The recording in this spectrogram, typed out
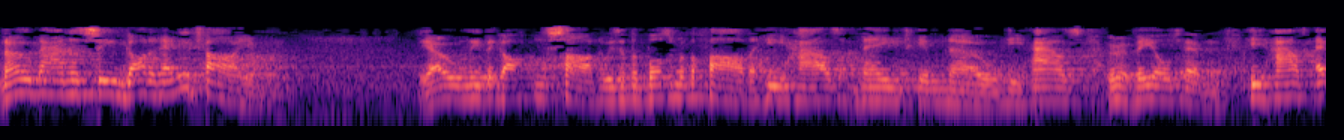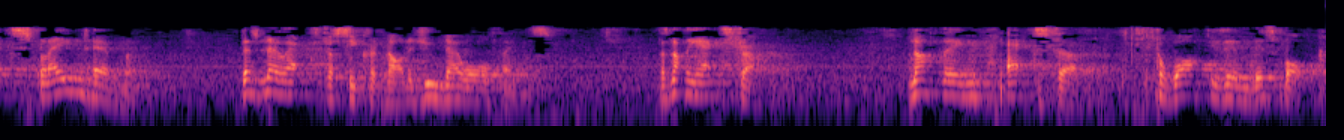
No man has seen God at any time. The only begotten Son, who is in the bosom of the Father, he has made him known. He has revealed him. He has explained him. There's no extra secret knowledge. You know all things. There's nothing extra. Nothing extra to what is in this book.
